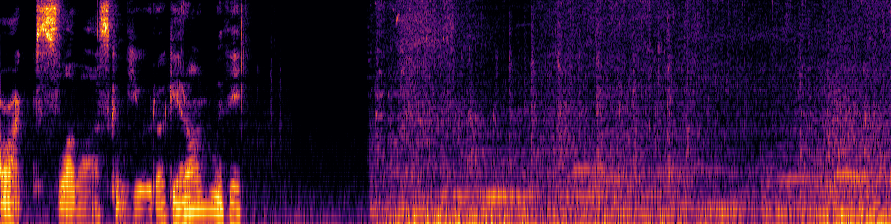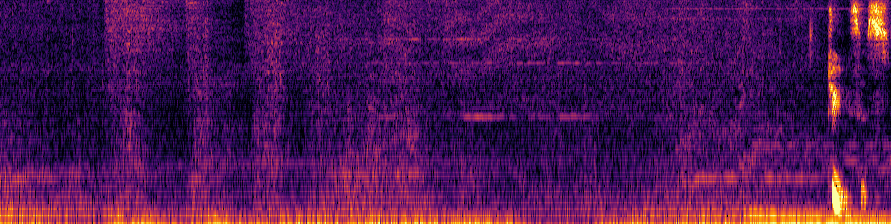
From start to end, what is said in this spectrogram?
Alright, slow ass computer, get on with it. Jesus,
